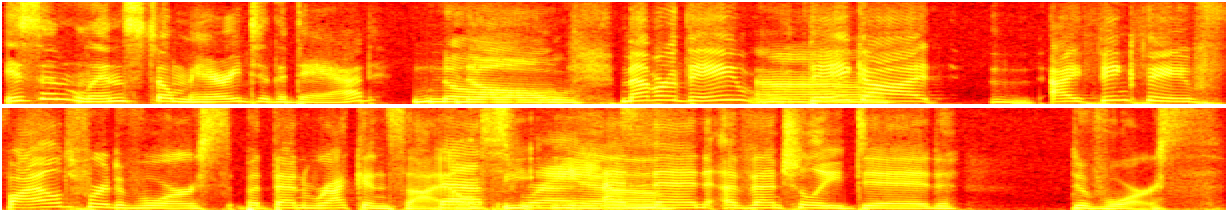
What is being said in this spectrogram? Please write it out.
Isn't Lynn still married to the dad? No. no. Remember, they they ah. got. I think they filed for divorce, but then reconciled. That's right. Yeah. and then eventually did divorce.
